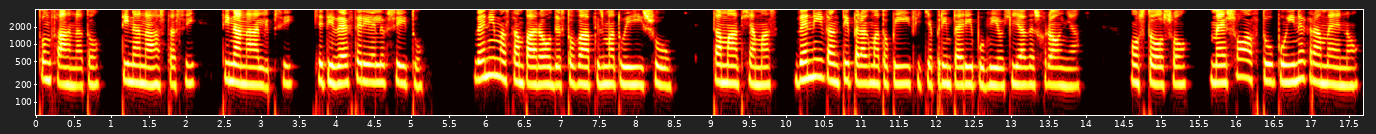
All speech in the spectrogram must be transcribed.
τον θάνατο, την Ανάσταση, την Ανάληψη και τη δεύτερη έλευσή Του. Δεν ήμασταν παρόντες στο βάπτισμα του Ιησού. Τα μάτια μας δεν είδαν τι πραγματοποιήθηκε πριν περίπου 2.000 χρόνια. Ωστόσο, Μέσω αυτού που είναι γραμμένο,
